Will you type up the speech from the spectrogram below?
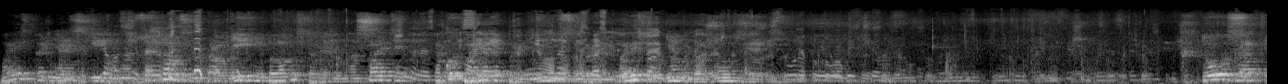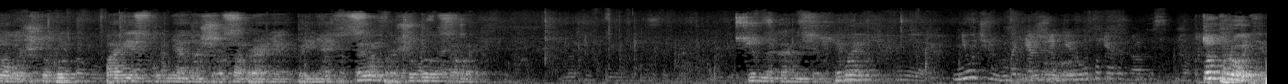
Повестка дня действительно обсуждалась в направлении, была выставлена на сайте. Такой порядок предпринимается. Повестку дня мы должны утвердить. Кто за то, чтобы повестку дня нашего собрания принять в целом, прошу голосовать. Счетная комиссия успевает? Не очень поддержите. Кто против?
